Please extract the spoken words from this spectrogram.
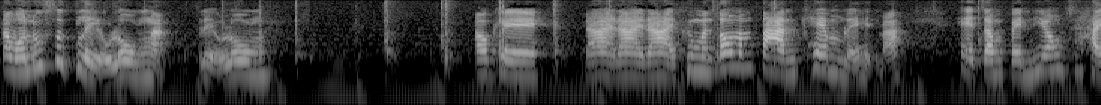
แต่ว่ารู้สึกเหลวลงอะ เหลวลง โอเค ได้ได้ได้คือมันต้องน้ำตาลเข้มเลยเห็นไหมเหตุจำเป็นที่ต้องใช้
